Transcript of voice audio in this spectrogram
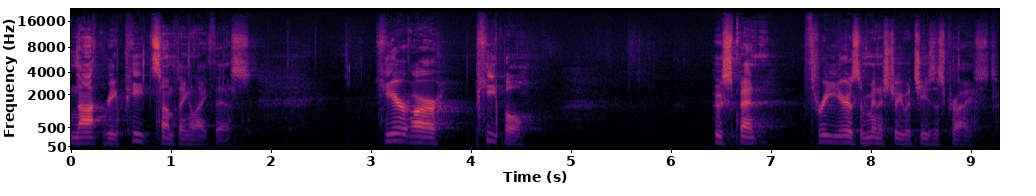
not repeat something like this. Here are people who spent three years of ministry with Jesus Christ.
